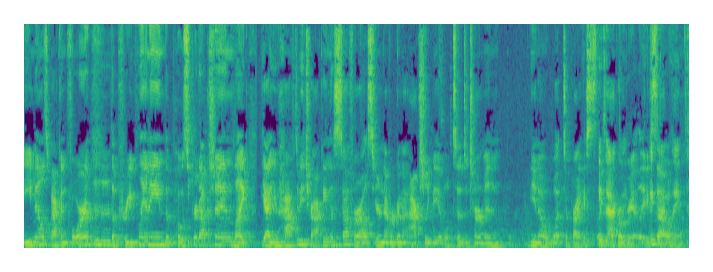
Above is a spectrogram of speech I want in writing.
emails back and forth, Mm-hmm. the pre planning, the post production, like, yeah, you have to be tracking this stuff or else you're never going to actually be able to determine, you know, what to price like, exactly appropriately. exactly So,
